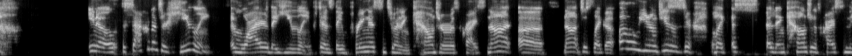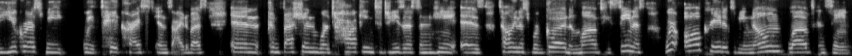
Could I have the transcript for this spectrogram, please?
you know, the sacraments are healing and why are they healing? Because they bring us into an encounter with christ not a not just like a oh you know jesus is here but like a, an encounter with christ. In the eucharist we we take christ inside of us. In confession we're talking to jesus and he is telling us we're good and loved. He's seen us. We're all created to be known loved and seen.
